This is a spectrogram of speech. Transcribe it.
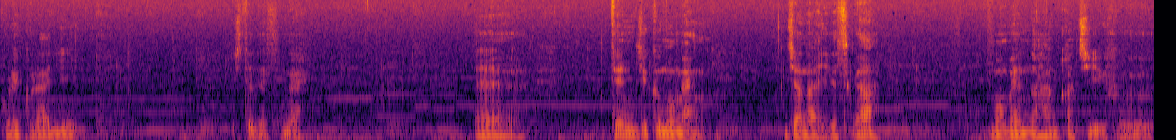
これくらいにしてですね、えー、天竺木綿じゃないですが木綿のハンカチーフ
